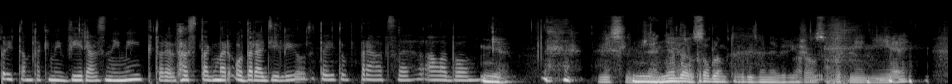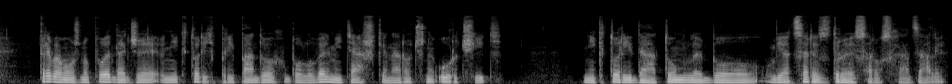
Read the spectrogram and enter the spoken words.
pritom takými výraznými, ktoré vás takmer odradili od tejto práce, alebo... Nie. Myslím, že nie, nebol roz... problém, ktorý by sme nevyriešili. Rozhodne nie. Treba možno povedať, že v niektorých prípadoch bolo veľmi ťažké, náročné určiť niektorý dátum, lebo viaceré zdroje sa rozchádzali.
